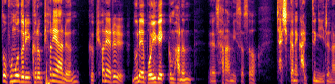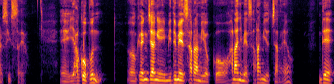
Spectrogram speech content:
또 부모들이 그런 편애하는 그 편애를 눈에 보이게끔 하는 사람이 있어서 자식 간의 갈등이 일어날 수 있어요. 야곱은 어, 굉장히 믿음의 사람이었고 하나님의 사람이었잖아요. 근데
